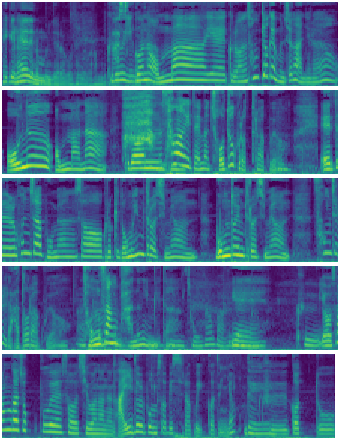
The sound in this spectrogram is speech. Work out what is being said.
해결해야 되는 문제라고 생각합니다. 그리고 맞습니다. 이거는 엄마의 그런 성격의 문제가 아니라요. 어느 엄마나 그런 상황이 되면 저도 그렇더라고요. 애들 혼자 보면서 그렇게 너무 힘들어지면 몸도 힘들어지면 성질 나더라고요. 정상 반응입니다. 음, 정상 반응. 예. 그 여성가족부에서 지원하는 아이돌봄 서비스라고 있거든요. 네. 그것도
